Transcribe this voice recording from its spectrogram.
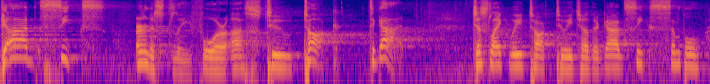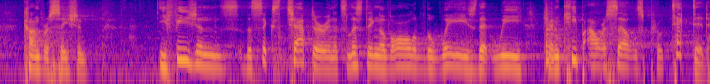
God seeks earnestly for us to talk to God. Just like we talk to each other, God seeks simple conversation. Ephesians, the sixth chapter, in its listing of all of the ways that we can keep ourselves protected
